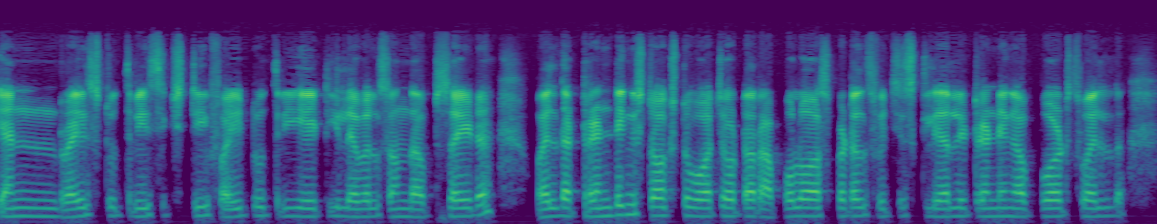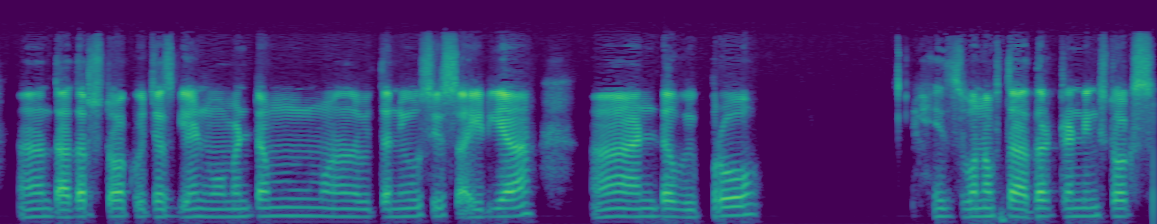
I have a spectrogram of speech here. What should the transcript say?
can rise to 365 to 380 levels on the upside. While the trending stocks to watch out are apollo hospitals which is clearly trending upwards while the, uh, the other stock which has gained momentum uh, with the news is idea and wipro is one of the other trending stocks.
